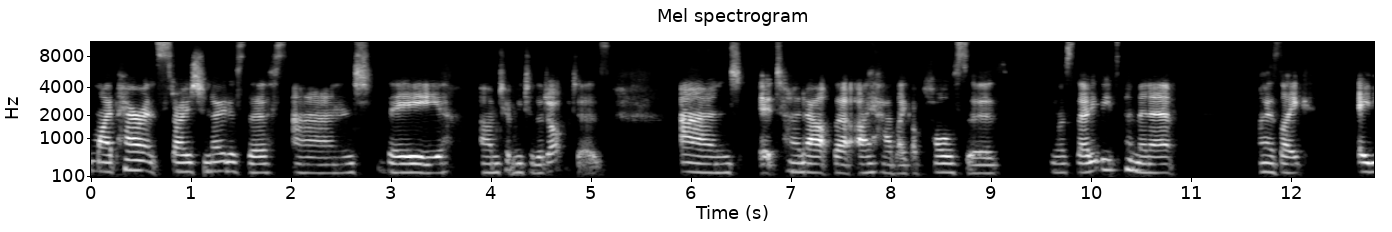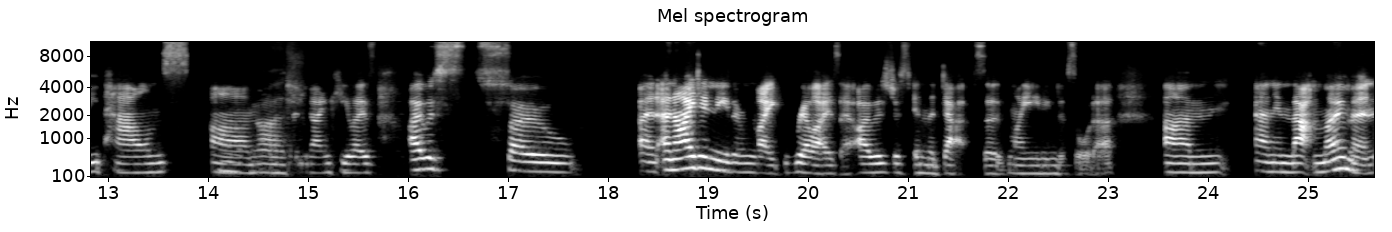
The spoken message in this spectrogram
my parents started to notice this and they um, took me to the doctors. And it turned out that I had like a pulse of, it was 30 beats per minute. I was like 80 pounds, um, oh 39 kilos. I was so and, and I didn't even like realize it. I was just in the depths of my eating disorder. Um, and in that moment,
